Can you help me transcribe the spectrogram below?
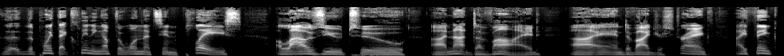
the, the point that cleaning up the one that's in place allows you to uh, not divide and divide your strength. I think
